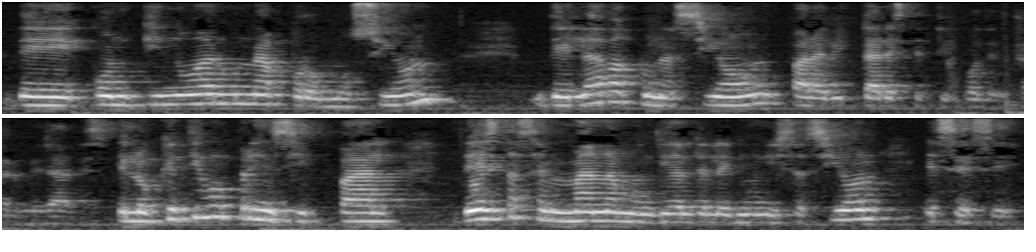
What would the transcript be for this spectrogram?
de continuar una promoción de la vacunación para evitar este tipo de enfermedades. El objetivo principal de esta Semana Mundial de la Inmunización es ese,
